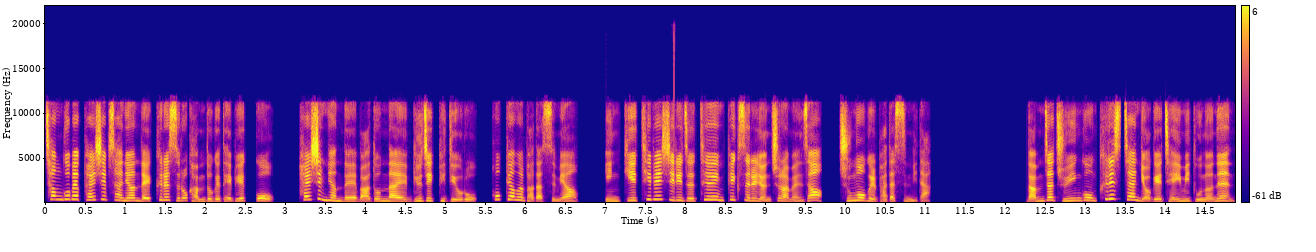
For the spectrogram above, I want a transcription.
1984년 레크레스로 감독에 데뷔했고 80년대 마돈나의 뮤직비디오로 호평을 받았으며 인기 TV 시리즈 트윈 픽스를 연출하면서 주목을 받았습니다. 남자 주인공 크리스찬 역의 제이미 도너는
